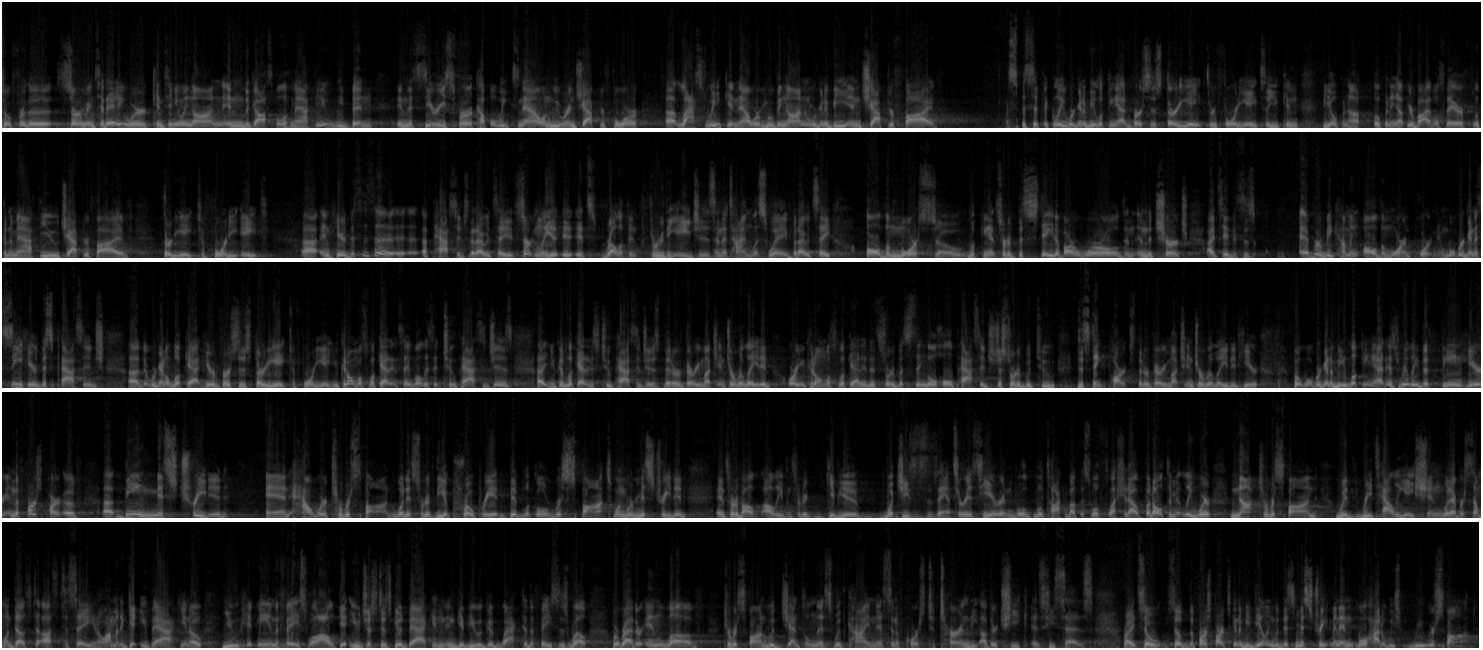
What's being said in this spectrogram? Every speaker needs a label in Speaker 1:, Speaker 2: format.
Speaker 1: So, for the sermon today, we're continuing on in the Gospel of Matthew. We've been in this series for a couple weeks now, and we were in chapter 4 uh, last week, and now we're moving on, and we're going to be in chapter 5. Specifically, we're going to be looking at verses 38 through 48, so you can be open up, opening up your Bibles there, flipping to Matthew chapter 5, 38 to 48. Uh, and here, this is a, a, passage that I would say certainly it, it's relevant through the ages in a timeless way, but I would say all the more so looking at sort of the state of our world and, and the church, I'd say this is ever becoming all the more important. And what we're going to see here, this passage uh, that we're going to look at here, verses 38 to 48, you could almost look at it and say, well, is it two passages? Uh, you could look at it as two passages that are very much interrelated, or you could almost look at it as sort of a single whole passage, just sort of with two distinct parts that are very much interrelated here. But what we're going to be looking at is really the theme here in the first part of uh, being mistreated and how we're to respond, what is sort of the appropriate biblical response when we're mistreated. And sort of, I'll, I'll even sort of give you what Jesus' answer is here, and we'll, we'll talk about this, we'll flesh it out. But ultimately, we're not to respond with retaliation, whatever someone does to us, to say, you know, I'm going to get you back, you know, you hit me in the face, well, I'll get you just as good back and, and give you a good whack to the face as well. But rather, in love, to respond with gentleness, with kindness, and of course to turn the other cheek, as he says. Right? So, so the first part's going to be dealing with this mistreatment and, well, how do we, we respond?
